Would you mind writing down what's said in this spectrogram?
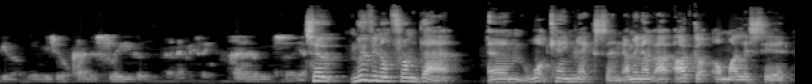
you know, the original kind of sleeve and, and everything. Um, so yeah, So moving on from that, um, what came next then? I mean, I, I, I've got on my list here.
